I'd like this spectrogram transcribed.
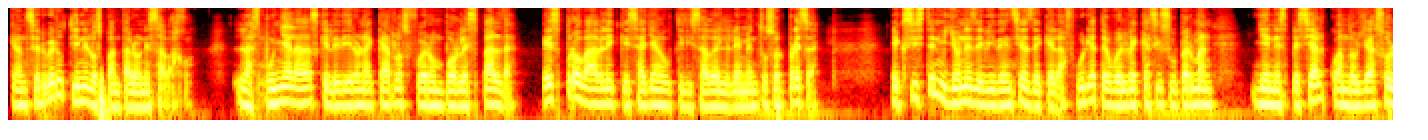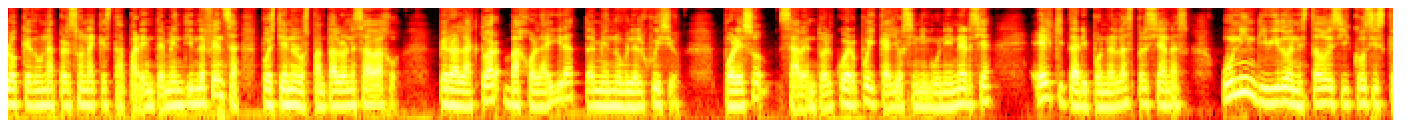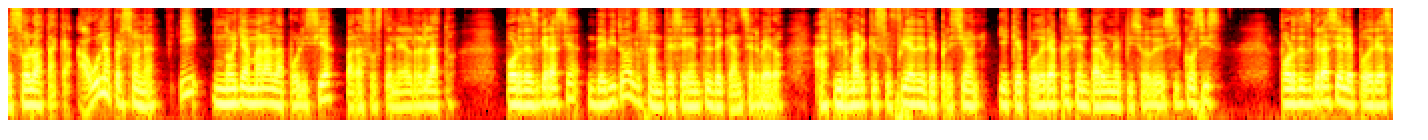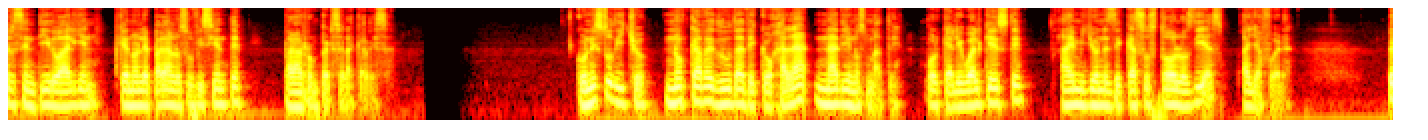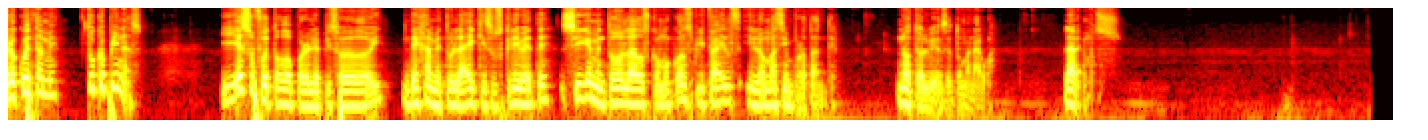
Cancerbero tiene los pantalones abajo. Las puñaladas que le dieron a Carlos fueron por la espalda, es probable que se haya utilizado el elemento sorpresa. Existen millones de evidencias de que la furia te vuelve casi Superman, y en especial cuando ya solo queda una persona que está aparentemente indefensa, pues tiene los pantalones abajo, pero al actuar bajo la ira también nubla el juicio. Por eso se aventó el cuerpo y cayó sin ninguna inercia, el quitar y poner las persianas, un individuo en estado de psicosis que solo ataca a una persona y no llamar a la policía para sostener el relato. Por desgracia, debido a los antecedentes de Cancerbero, afirmar que sufría de depresión y que podría presentar un episodio de psicosis, por desgracia le podría hacer sentido a alguien que no le pagan lo suficiente para romperse la cabeza. Con esto dicho, no cabe duda de que ojalá nadie nos mate, porque al igual que este, hay millones de casos todos los días allá afuera. Pero cuéntame, ¿tú qué opinas? Y eso fue todo por el episodio de hoy. Déjame tu like y suscríbete. Sígueme en todos lados como Conspifiles y lo más importante, no te olvides de tomar agua. La vemos.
